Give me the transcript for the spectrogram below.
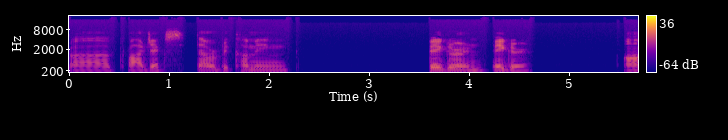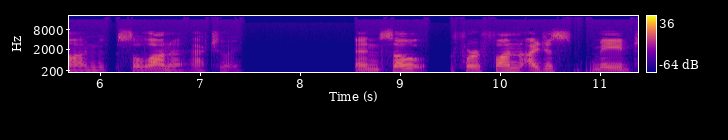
uh, projects that were becoming bigger and bigger on Solana actually. And so for fun, I just made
